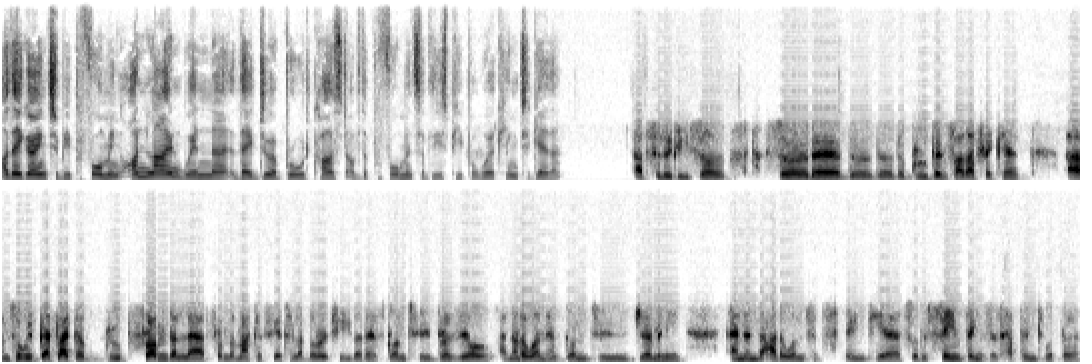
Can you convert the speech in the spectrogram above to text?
Are they going to be performing online when uh, they do a broadcast of the performance of these people working together? Absolutely. So, so the the, the, the group in South Africa. Um, so we've got like a group from the lab, from the Market Theatre Laboratory that has gone to Brazil. Another one has gone to Germany and then the other ones have stayed here. So the same things have happened with the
